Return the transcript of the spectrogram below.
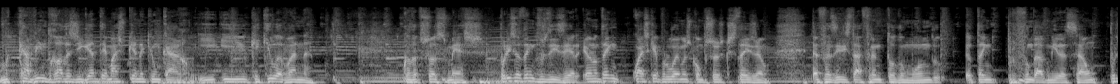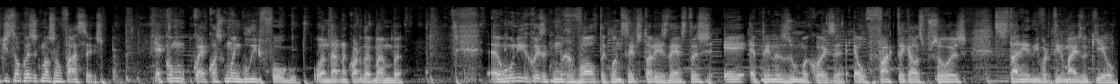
Uma cabine de roda gigante é mais pequena que um carro e, e o que aquilo abana quando a pessoa se mexe. Por isso eu tenho de vos dizer, eu não tenho quaisquer problemas com pessoas que estejam a fazer isto à frente de todo o mundo. Eu tenho profunda admiração, porque isto são coisas que não são fáceis. É, como, é quase como engolir fogo ou andar na corda bamba. A única coisa que me revolta quando sei de histórias destas é apenas uma coisa: é o facto daquelas pessoas se estarem a divertir mais do que eu.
